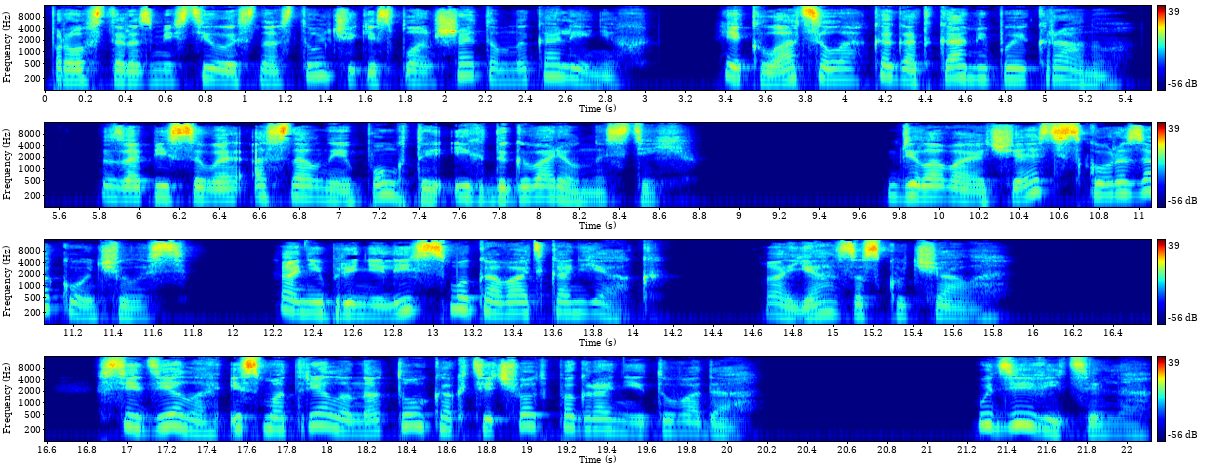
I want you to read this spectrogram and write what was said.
просто разместилась на стульчике с планшетом на коленях и клацала коготками по экрану, записывая основные пункты их договоренностей. Деловая часть скоро закончилась. Они принялись смаковать коньяк, а я заскучала. Сидела и смотрела на то, как течет по граниту вода. Удивительно,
